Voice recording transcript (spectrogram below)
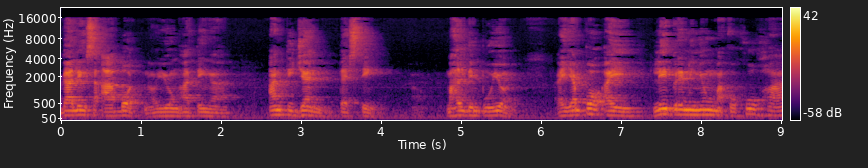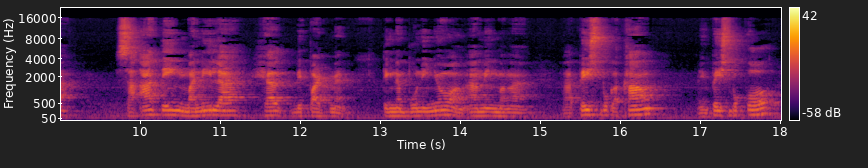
galing sa abot, no? yung ating uh, antigen testing. Mahal din po yun. Ay yan po ay libre ninyong makukuha sa ating Manila Health Department. Tingnan po ninyo ang aming mga uh, Facebook account, yung Facebook ko,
